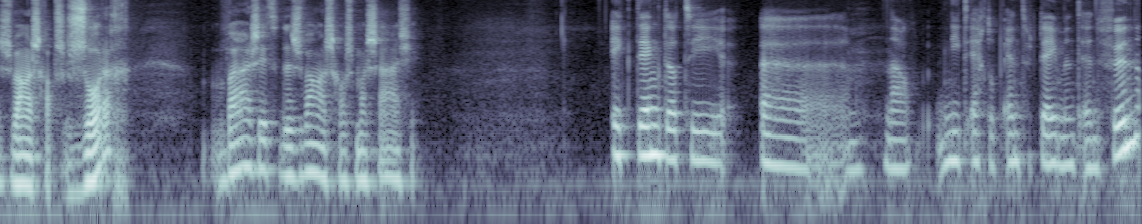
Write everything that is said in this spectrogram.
zwangerschapszorg. Waar zit de zwangerschapsmassage? Ik denk dat die uh, nou, niet echt op entertainment en fun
